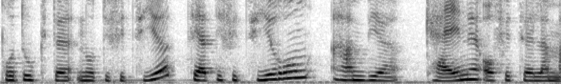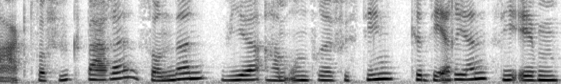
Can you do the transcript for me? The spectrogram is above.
Produkte notifiziert. Zertifizierung haben wir keine offiziell am Markt verfügbare, sondern wir haben unsere Füstin-Kriterien, die eben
